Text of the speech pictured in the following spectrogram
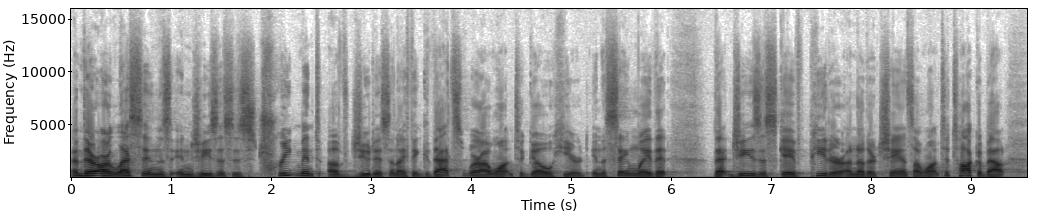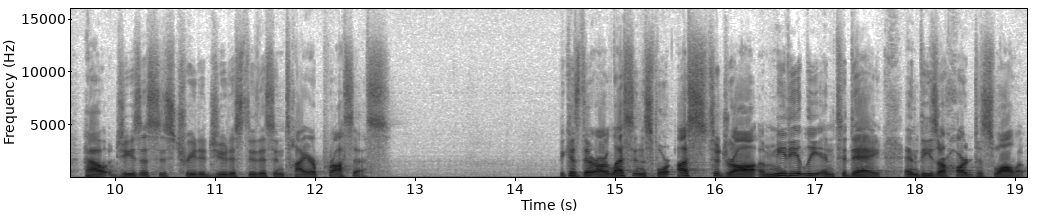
And there are lessons in Jesus' treatment of Judas, and I think that's where I want to go here. In the same way that that Jesus gave Peter another chance. I want to talk about how Jesus has treated Judas through this entire process. Because there are lessons for us to draw immediately and today, and these are hard to swallow.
